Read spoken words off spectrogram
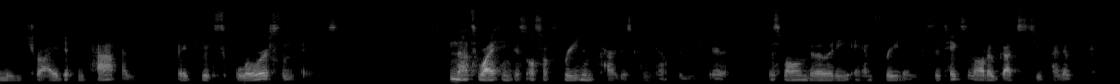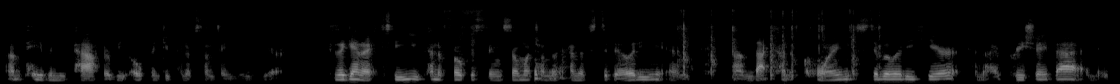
maybe try a different path. I'm ready to explore some things. And that's why I think this also freedom card is coming out for you here. This vulnerability and freedom, because it takes a lot of guts to kind of um, pave a new path or be open to kind of something new here. Because again, I see you kind of focusing so much on the kind of stability and um, that kind of coin stability here, and I appreciate that and they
